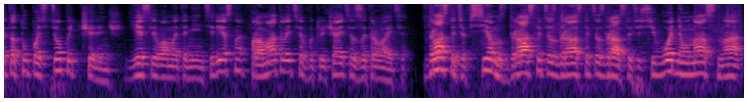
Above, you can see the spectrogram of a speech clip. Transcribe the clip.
Это тупо Степый челлендж. Если вам это не интересно, проматывайте, выключайте, закрывайте. Здравствуйте всем, здравствуйте, здравствуйте, здравствуйте. Сегодня у нас на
